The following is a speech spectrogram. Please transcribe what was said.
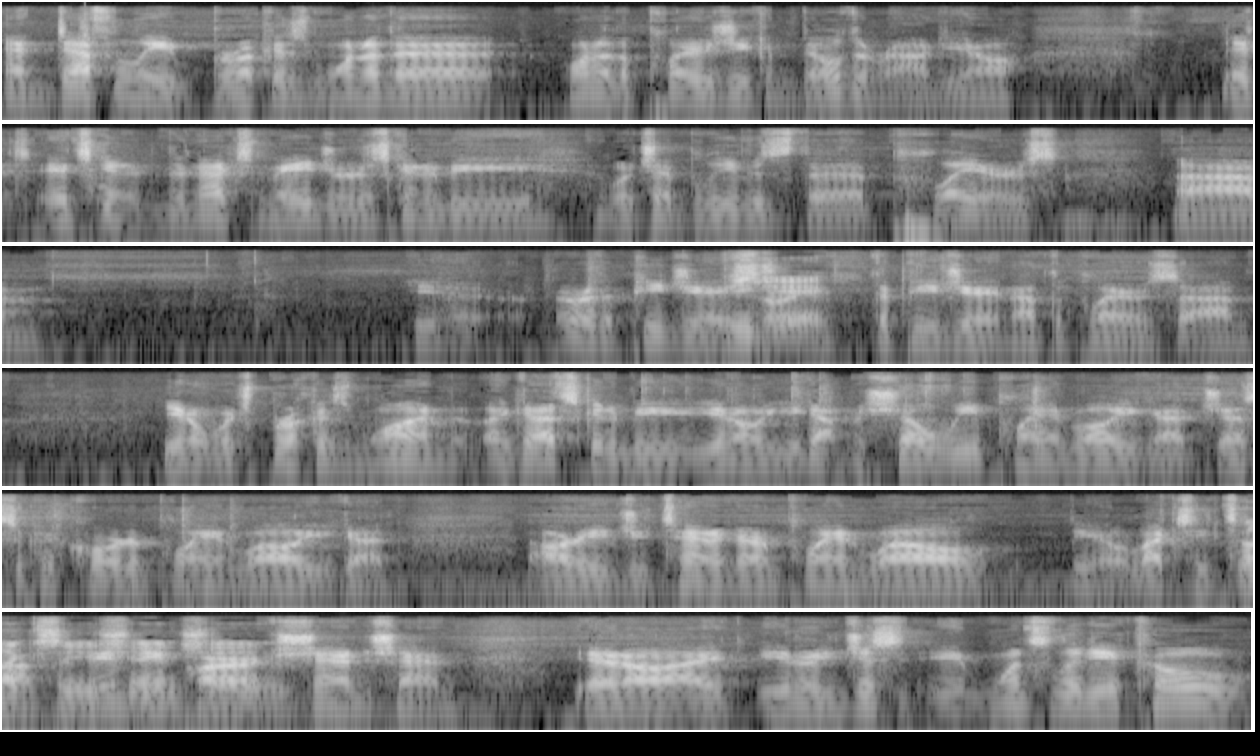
and definitely Brooke is one of the one of the players you can build around. You know, it's it's gonna the next major is going to be which I believe is the players, um, yeah, or the PGA, sorry, the PGA, not the players. Um, you know, which Brooke has won. Like that's going to be, you know, you got Michelle Wie playing well, you got Jessica Korda playing well, you got Ari Jutanugarn playing well, you know, Lexi Thompson, Lexi, Indy Shen Park, Shen. Shen. You know, I, you know, you just it, once Lydia Ko,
